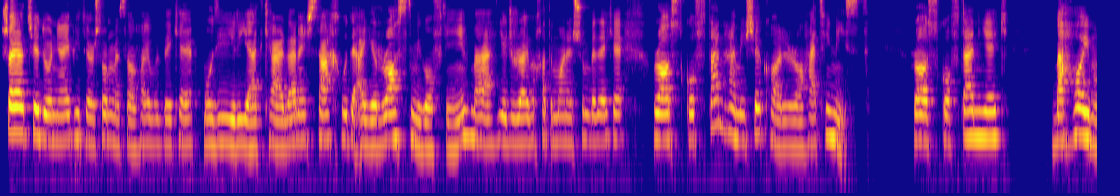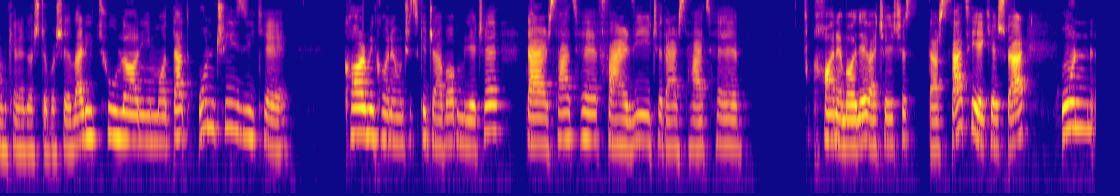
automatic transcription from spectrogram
شاید توی دنیای پیترسون مثال هایی بوده که مدیریت کردنش سخت بوده اگه راست می‌گفتیم و یه جورایی بخواد ما نشون بده که راست گفتن همیشه کار راحتی نیست. راست گفتن یک بهایی ممکنه داشته باشه ولی طولانی مدت اون چیزی که کار می‌کنه اون چیزی که جواب میده چه در سطح فردی چه در سطح خانواده و چه در سطح یک کشور اون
